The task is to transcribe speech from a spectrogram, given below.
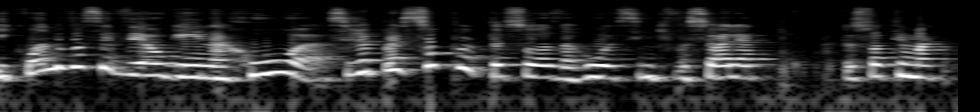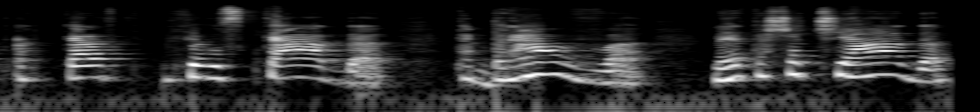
E quando você vê alguém na rua, você já passou por pessoas na rua assim que você olha, a pessoa tem uma a cara ferruscada, tá brava, né? Tá chateada.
